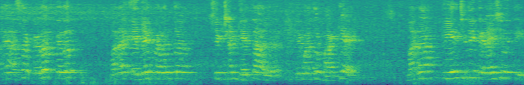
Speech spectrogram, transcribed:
आणि असं करत करत मला एम ए पर्यंत शिक्षण घेता आलं. हे माझं भाग्य आहे. मला पी एच डी करायची होती.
